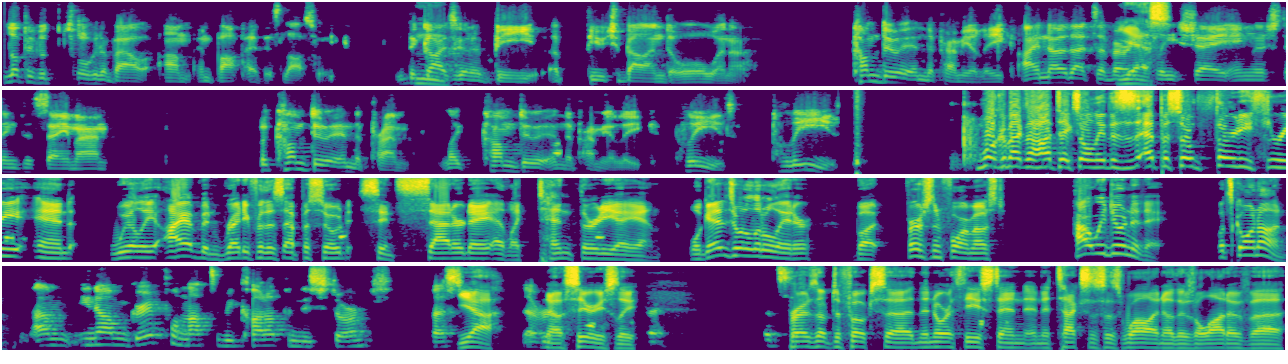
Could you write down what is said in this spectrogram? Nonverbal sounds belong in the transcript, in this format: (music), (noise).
a lot of people talking about um, Mbappe this last week. The Mm. guy's going to be a future Ballon d'Or winner. Come do it in the Premier League. I know that's a very Yes. cliche English thing to say, man. But come do it in the Prem. Like, come do it in the Premier League. Please, please. Welcome back to Hot Takes Only. This is episode 33, and Willie, I have been ready for this episode since Saturday at like 10:30 a.m. We'll get into it a little later, but first and foremost, how are we doing today? What's going on? um, you know, I'm grateful not to be caught up in these storms. Best Yeah, ever. no, seriously. That's- Prayers up to folks uh, in the Northeast and, and in Texas as well. I know there's a lot of uh,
